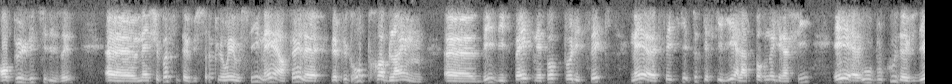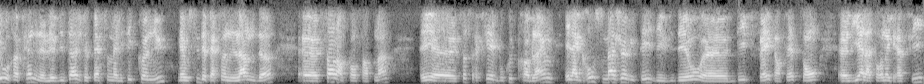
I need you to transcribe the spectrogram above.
on peut l'utiliser. Euh, mais je sais pas si tu as vu ça, Chloé aussi, mais en fait, le, plus gros problème euh, des deepfakes n'est pas politique, mais euh, c'est tout ce qui est lié à la pornographie et euh, où beaucoup de vidéos reprennent le, visage de personnalités connues, mais aussi de personnes lambda, sans leur consentement. Et ça, ça crée beaucoup de problèmes. La grosse majorité des vidéos euh, deepfake, en fait, sont euh, liées à la pornographie.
